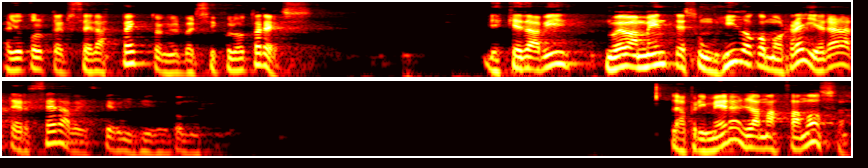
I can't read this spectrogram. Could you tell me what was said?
Hay otro tercer aspecto en el versículo 3. Y es que David nuevamente es ungido como rey. Era la tercera vez que era ungido como rey. La primera es la más famosa,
